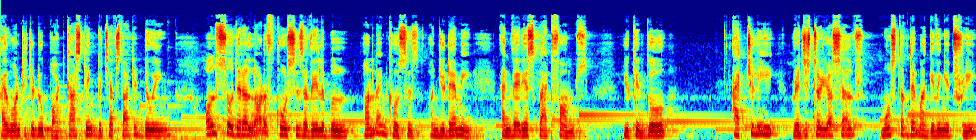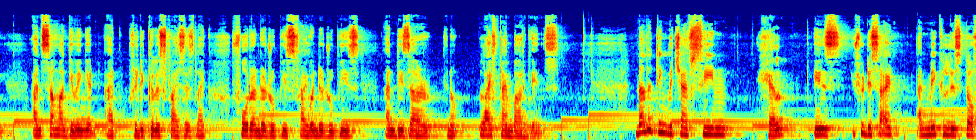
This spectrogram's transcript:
I wanted to do podcasting, which I've started doing. Also, there are a lot of courses available, online courses on Udemy and various platforms. You can go actually register yourself. Most of them are giving it free, and some are giving it at ridiculous prices like 400 rupees, 500 rupees, and these are, you know, lifetime bargains. Another thing which I've seen help is if you decide and make a list of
